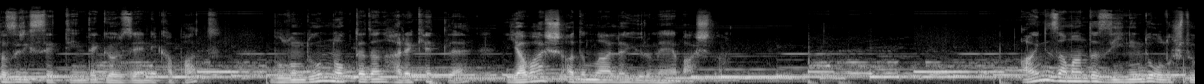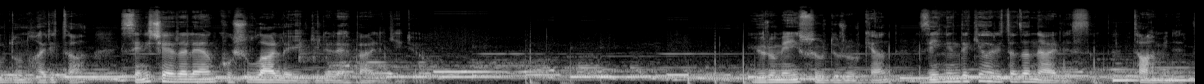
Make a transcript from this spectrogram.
Hazır hissettiğinde gözlerini kapat bulunduğun noktadan hareketle yavaş adımlarla yürümeye başla. Aynı zamanda zihninde oluşturduğun harita seni çevreleyen koşullarla ilgili rehberlik ediyor. Yürümeyi sürdürürken zihnindeki haritada neredesin? Tahmin et.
